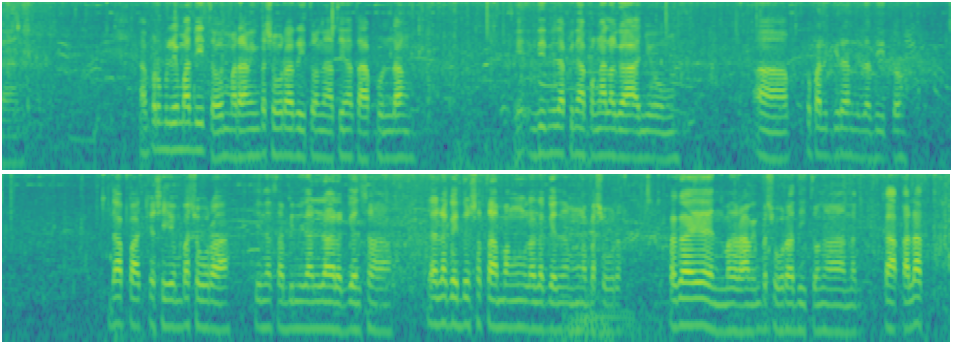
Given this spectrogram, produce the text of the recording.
Yan. Ang problema dito, maraming basura rito na tinatapon lang. Eh, Hindi nila pinapangalagaan yung ah, kapaligiran nila dito. Dapat kasi yung basura, tinatabi nila nilalagyan sa lalagay doon sa tamang lalagyan ng mga basura. Kagaya yan, maraming basura dito na nagkakalat.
